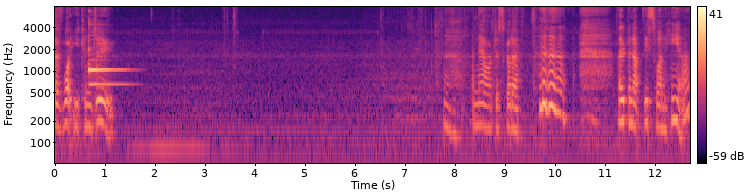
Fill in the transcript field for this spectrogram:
of what you can do and now I've just got to open up this one here.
